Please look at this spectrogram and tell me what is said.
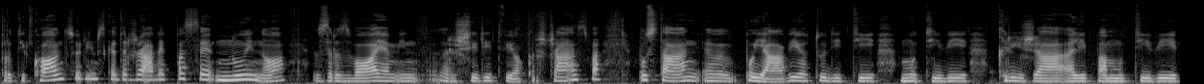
proti koncu rimske države, pa se nujno z razvojem in razširitvijo krščanstva postan, pojavijo tudi ti motivi križa ali pa motivi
